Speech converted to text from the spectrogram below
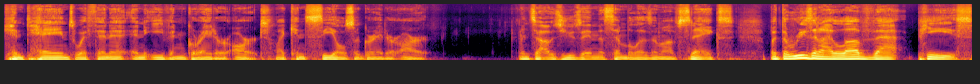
contains within it an even greater art, like conceals a greater art. And so I was using the symbolism of snakes. But the reason I love that piece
